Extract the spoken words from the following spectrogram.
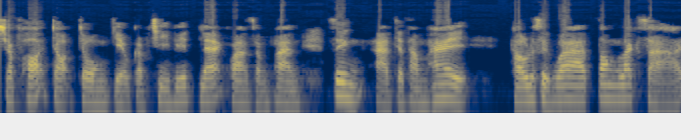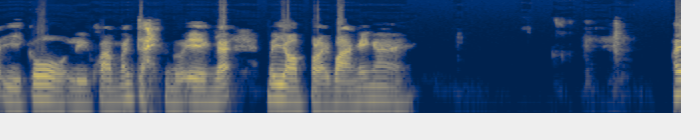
เฉพาะเจาะจงเกี่ยวกับชีวิตและความสัมพันธ์ ซึ่งอาจจะทำให้เขารู้สึกว่าต้องรักษาอีโก้ หรือความมั่นใจของตัวเอง และไม่ยอมปล่อยวางง่าย ๆ ให้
